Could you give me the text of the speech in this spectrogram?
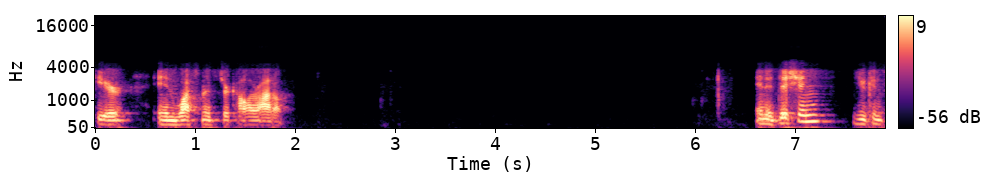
here in Westminster, Colorado. In addition, you can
